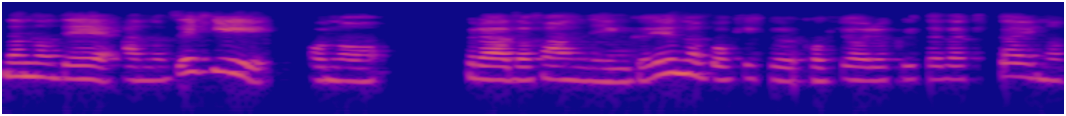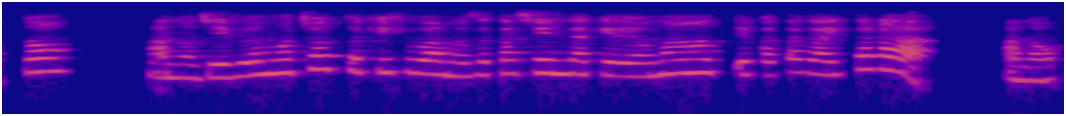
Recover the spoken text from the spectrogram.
なので、あのぜひこのクラウドファンディングへのご寄付、ご協力いただきたいのと、あの自分もちょっと寄付は難しいんだけどなっていう方がいたら、あの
